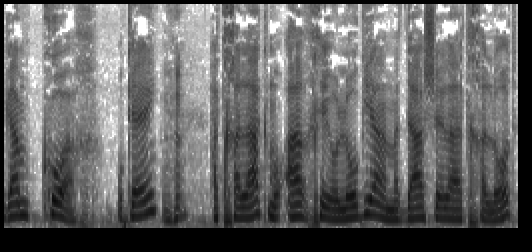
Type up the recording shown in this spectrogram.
גם כוח, אוקיי? Mm-hmm. התחלה כמו ארכיאולוגיה, המדע של ההתחלות,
